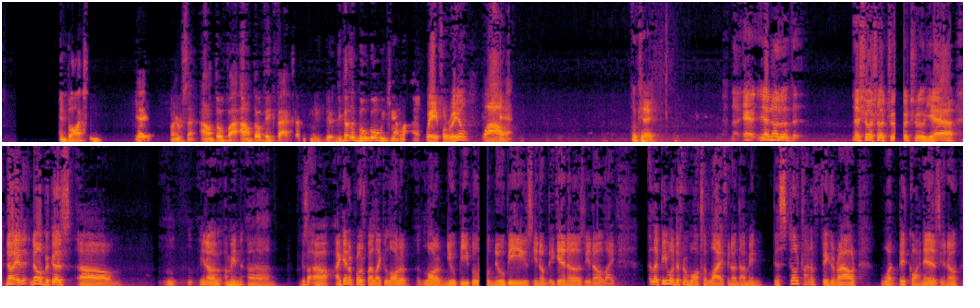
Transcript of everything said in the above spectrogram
And blockchain, yeah, hundred percent. I don't throw fa- I don't throw fake facts. Because of Google, we can't lie. wait for real? Wow. Okay. yeah, no, no, no, sure, sure, true, true, yeah. No, it, no, because um, you know, I mean, uh, because uh, I get approached by like a lot of a lot of new people, newbies, you know, beginners, you know, like like people of different walks of life. You know, I mean, they're still trying to figure out what Bitcoin is. You know,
